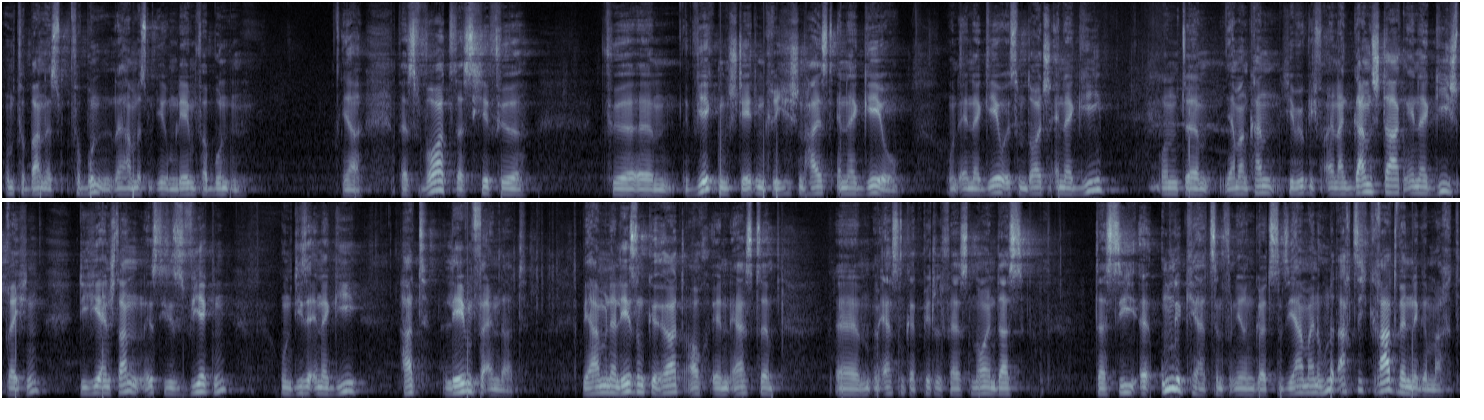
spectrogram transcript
und verbunden, haben es mit ihrem Leben verbunden. Ja, das Wort, das hier für, für ähm, wirken steht im Griechischen, heißt Energeo. Und Energeo ist im Deutschen Energie. Und ähm, ja, man kann hier wirklich von einer ganz starken Energie sprechen, die hier entstanden ist, dieses Wirken. Und diese Energie hat Leben verändert. Wir haben in der Lesung gehört, auch in erste, äh, im ersten Kapitel, Vers 9, dass dass sie äh, umgekehrt sind von ihren Götzen. Sie haben eine 180-Grad-Wende gemacht.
